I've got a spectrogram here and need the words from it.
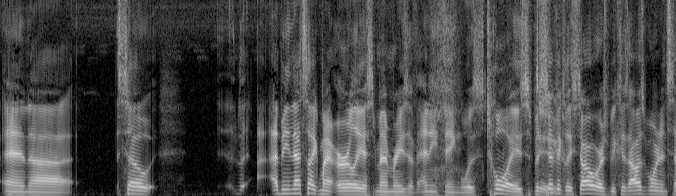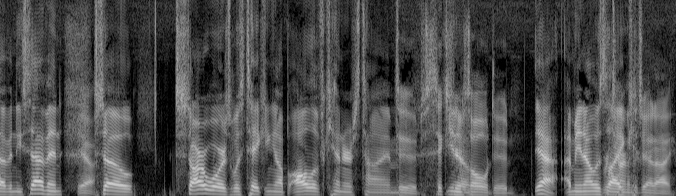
and uh, so I mean that's like my earliest memories of anything was toys, specifically Star Wars, because I was born in '77. Yeah. So Star Wars was taking up all of Kenner's time. Dude, six You years know, old, dude. Yeah, I mean I was Return like, of the Jedi.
